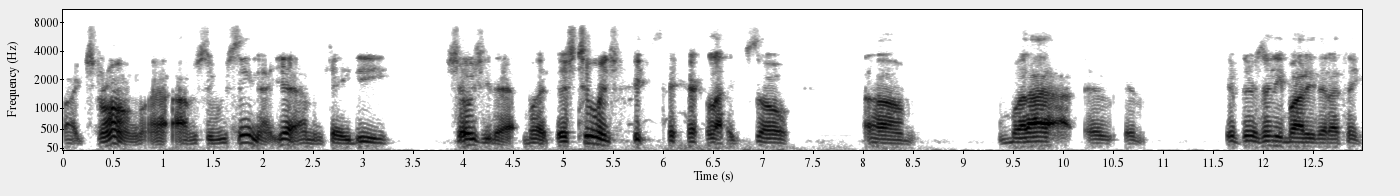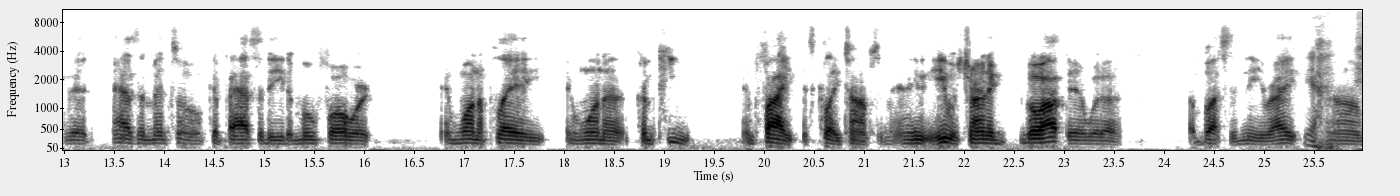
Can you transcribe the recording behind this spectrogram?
like strong. Obviously, we've seen that. Yeah, I mean, KD shows you that, but there's two injuries there, like so. Um, but I, if, if there's anybody that I think that has a mental capacity to move forward and want to play and want to compete and fight, it's Klay Thompson, man. He, he was trying to go out there with a, a busted knee, right? Yeah. Um,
